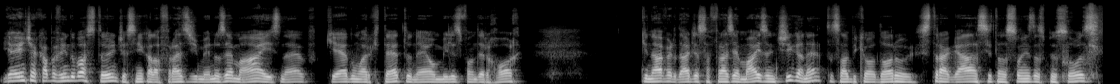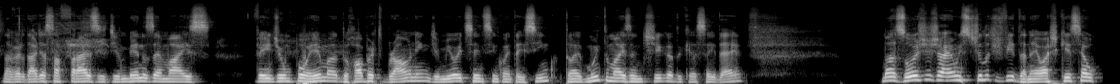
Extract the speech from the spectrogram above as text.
E a gente acaba vendo bastante, assim, aquela frase de menos é mais, né, que é de um arquiteto, né, o Miles van der Rohe, que na verdade essa frase é mais antiga, né? Tu sabe que eu adoro estragar as citações das pessoas. Na verdade, essa frase de menos é mais vem de um poema do Robert Browning de 1855, então é muito mais antiga do que essa ideia. Mas hoje já é um estilo de vida, né? Eu acho que esse é o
